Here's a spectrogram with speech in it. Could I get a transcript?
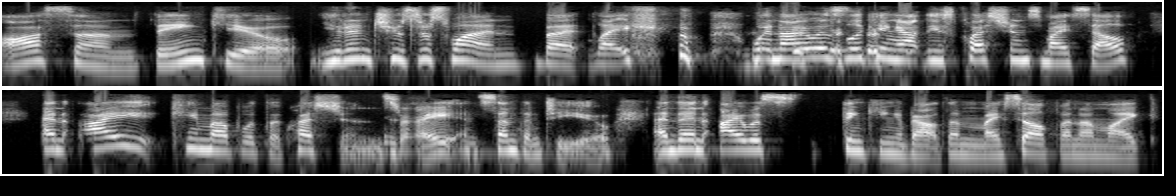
Awesome. Thank you. You didn't choose just one, but like when I was looking at these questions myself, and I came up with the questions, right, and sent them to you. And then I was thinking about them myself, and I'm like,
